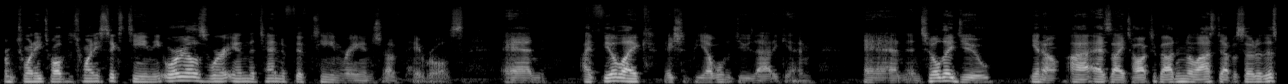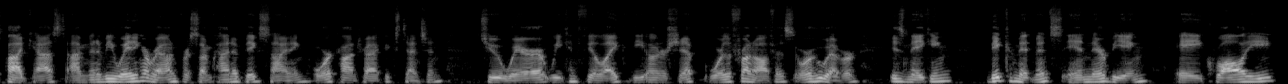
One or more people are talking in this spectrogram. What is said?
from 2012 to 2016, the Orioles were in the 10 to 15 range of payrolls. And I feel like they should be able to do that again. And until they do, you know, uh, as I talked about in the last episode of this podcast, I'm going to be waiting around for some kind of big signing or contract extension to where we can feel like the ownership or the front office or whoever is making big commitments in there being a quality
